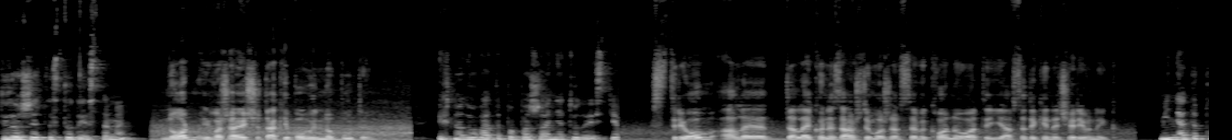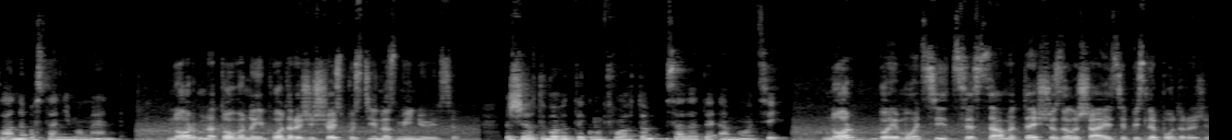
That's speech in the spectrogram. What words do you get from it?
Дружити з туристами. Норм і вважаю, що так і повинно бути. Ігнорувати побажання туристів. Стрьом, але далеко не завжди можна все виконувати. Я все-таки не чарівник. Міняти плани в останній момент. Норм на тованої подорожі щось постійно змінюється. Жертвувати комфортом заради емоцій. Норм, бо емоції це саме те, що залишається після подорожі.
